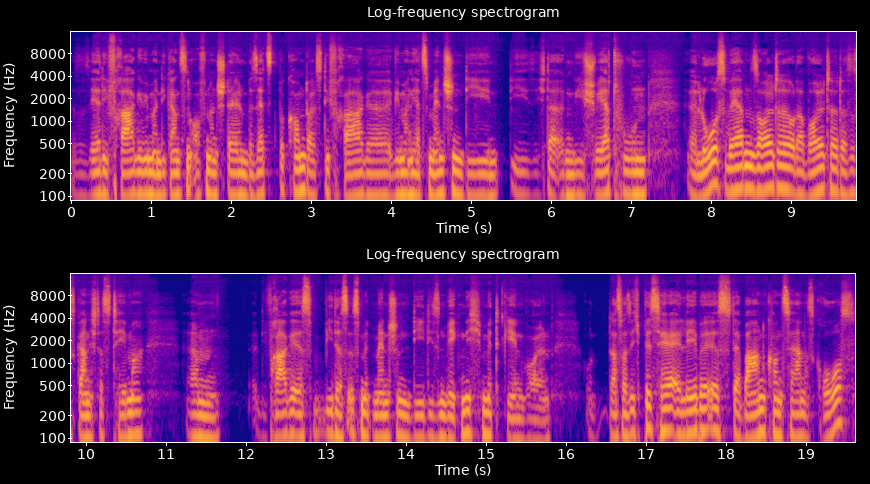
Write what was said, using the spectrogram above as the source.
es ist eher die Frage, wie man die ganzen offenen Stellen besetzt bekommt, als die Frage, wie man jetzt Menschen, die, die sich da irgendwie schwer tun, äh, loswerden sollte oder wollte. Das ist gar nicht das Thema. Ähm, die Frage ist, wie das ist mit Menschen, die diesen Weg nicht mitgehen wollen. Und das, was ich bisher erlebe, ist, der Bahnkonzern ist groß.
